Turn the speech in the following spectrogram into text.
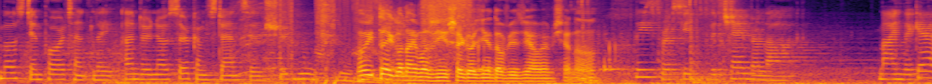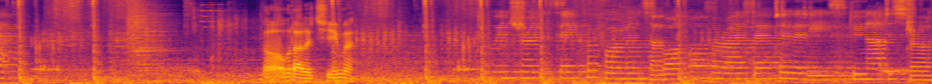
Most importantly, under no circumstances should No i tego najważniejszego nie dowiedziałem się, no. please proceed to the chamber lock. Mind the gap. Dobra, lecimy. To ensure the safe performance of all authorized activities, do not destroy.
